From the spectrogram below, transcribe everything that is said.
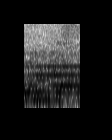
Mm-hmm.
